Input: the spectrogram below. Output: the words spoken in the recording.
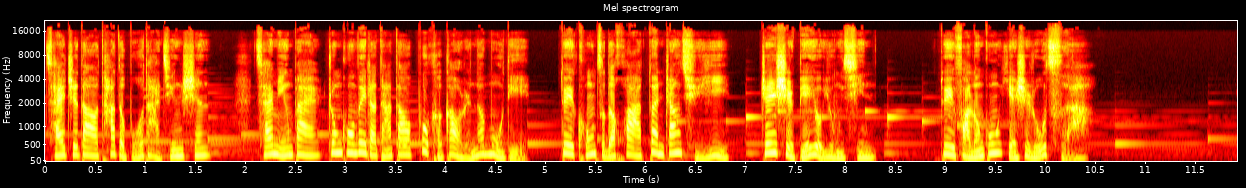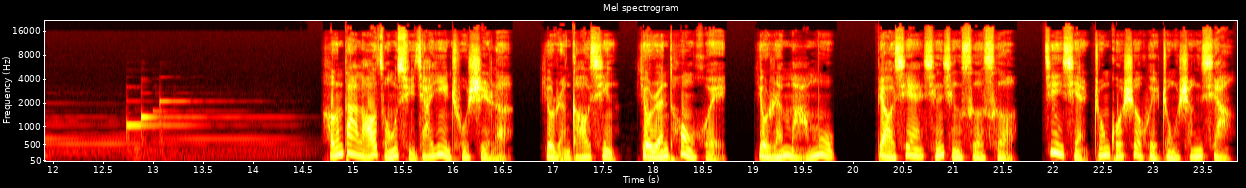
才知道他的博大精深，才明白中共为了达到不可告人的目的，对孔子的话断章取义，真是别有用心。对法轮功也是如此啊。恒大老总许家印出事了，有人高兴，有人痛悔，有人麻木，表现形形色色，尽显中国社会众生相。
